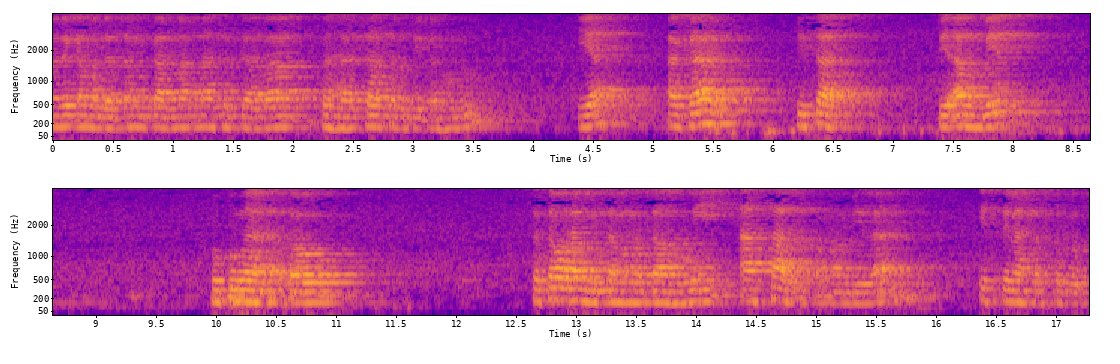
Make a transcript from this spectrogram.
Mereka mendatangkan makna secara bahasa terlebih dahulu Ya, agar bisa diambil hubungan atau seseorang bisa mengetahui asal pengambilan istilah tersebut.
